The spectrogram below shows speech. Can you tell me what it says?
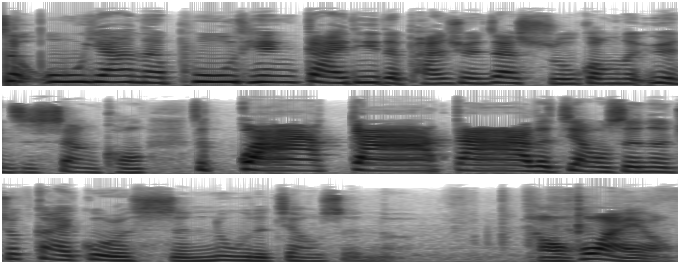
这乌鸦呢铺天盖地的盘旋在叔公的院子上空，这呱嘎嘎的叫声呢，就盖过了神鹿的叫声了。好坏哦，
